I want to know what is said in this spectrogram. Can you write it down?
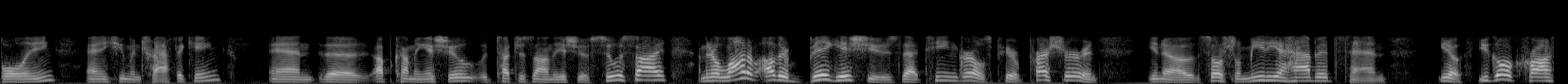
bullying and human trafficking. And the upcoming issue touches on the issue of suicide. I mean, a lot of other big issues that teen girls, peer pressure, and you know, social media habits, and you know, you go across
